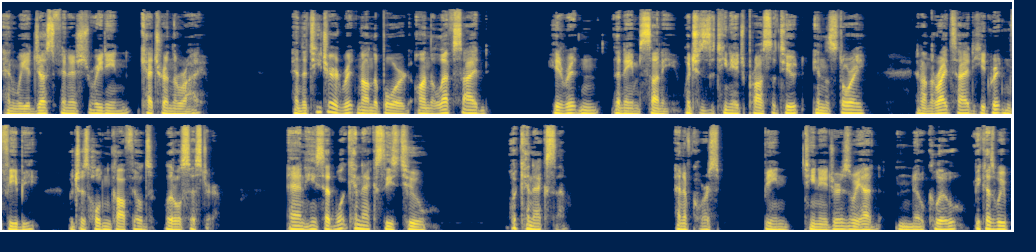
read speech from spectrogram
and we had just finished reading Catcher in the Rye. And the teacher had written on the board on the left side, he had written the name Sunny, which is the teenage prostitute in the story, and on the right side, he had written Phoebe, which is Holden Caulfield's little sister. And he said, What connects these two? What connects them? And of course, being teenagers, we had no clue because we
